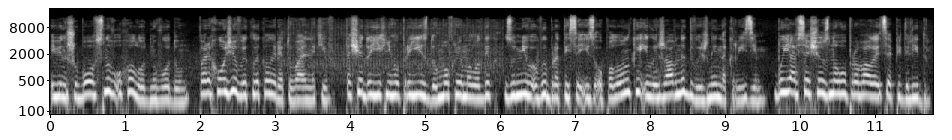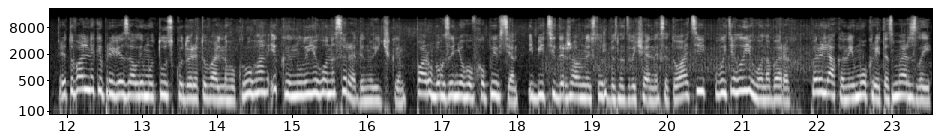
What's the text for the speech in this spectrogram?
і він шубовснув у холодну воду. Перехожі викликали рятувальників. Та ще до їхнього приїзду мокрий молодик зумів вибратися із ополонки і лежав недвижний на кризі. Боявся, що знову провалиться під лід. Рятувальники прив'язали мотузку до рятувального круга і кинули його на середину річки. Парубок за нього вхопився, і бійці Державної служби з надзвичайних ситуацій витягли його на берег. Переляканий, мокрий та змерзлий,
